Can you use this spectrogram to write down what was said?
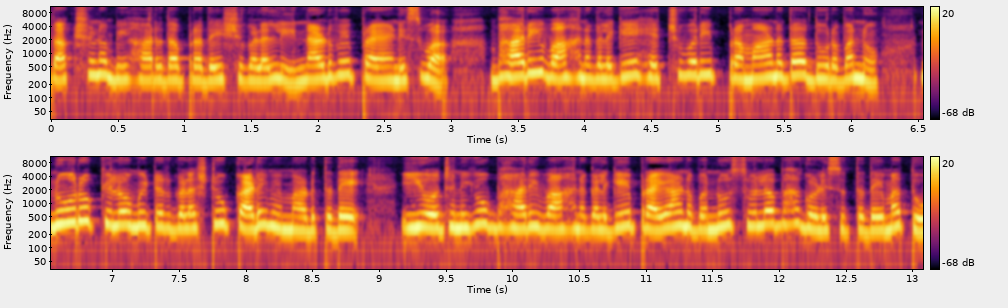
ದಕ್ಷಿಣ ಬಿಹಾರದ ಪ್ರದೇಶಗಳಲ್ಲಿ ನಡುವೆ ಪ್ರಯಾಣಿಸುವ ಭಾರೀ ವಾಹನಗಳಿಗೆ ಹೆಚ್ಚುವರಿ ಪ್ರಮಾಣದ ದೂರವನ್ನು ನೂರು ಕಿಲೋಮೀಟರ್ಗಳಷ್ಟು ಕಡಿಮೆ ಮಾಡುತ್ತದೆ. ಈ ಯೋಜನೆಯು ಭಾರೀ ವಾಹನಗಳಿಗೆ ಪ್ರಯಾಣವನ್ನು ಸುಲಭಗೊಳಿಸುತ್ತದೆ ಮತ್ತು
